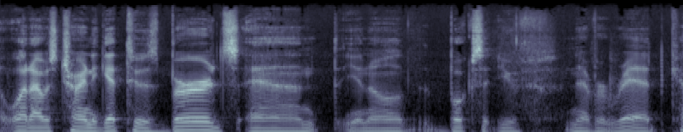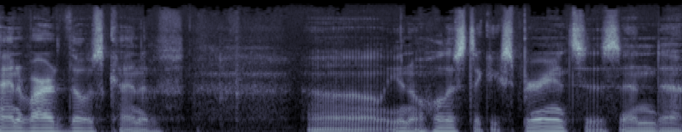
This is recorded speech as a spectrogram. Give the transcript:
what I was trying to get to is birds and you know books that you've never read kind of are those kind of uh, you know holistic experiences and uh,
